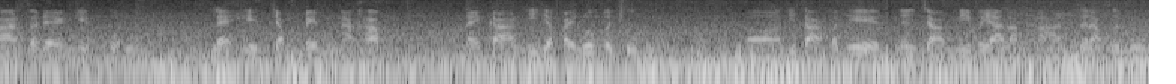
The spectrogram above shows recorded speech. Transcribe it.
มารถแสดงเหตุผลและเหตุจำเป็นนะครับ ในการที่จะไปร่วมประชุมเอ่อที่ต่างประเทศ เนื่องจากมีพยานหลักฐานสนับสนุน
